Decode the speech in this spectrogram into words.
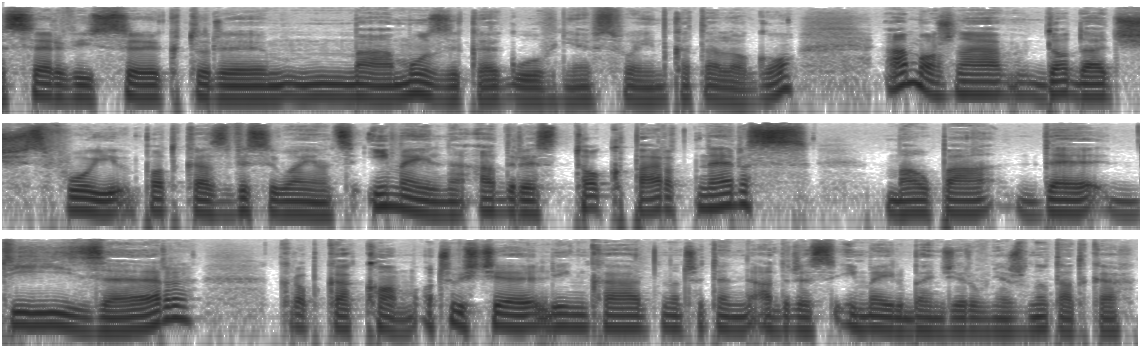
serwis, e, który ma muzykę głównie w swoim katalogu, a można dodać swój podcast wysyłając e-mail na adres talkpartners deezer.com. Oczywiście linka, znaczy ten adres e-mail będzie również w notatkach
